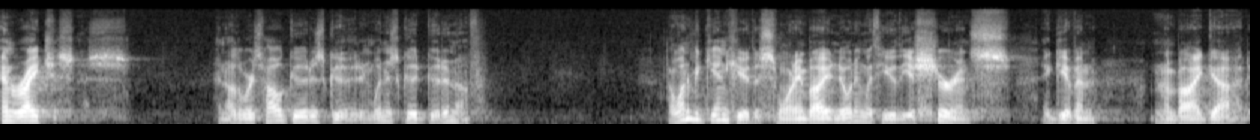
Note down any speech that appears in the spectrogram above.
and righteousness, in other words, how good is good and when is good good enough? I want to begin here this morning by noting with you the assurance given by God.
